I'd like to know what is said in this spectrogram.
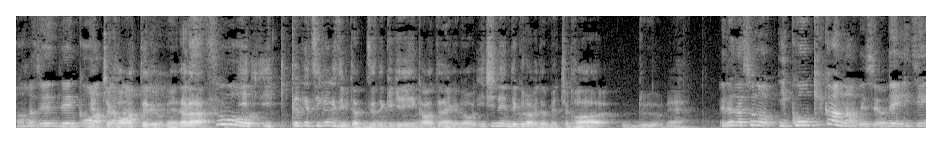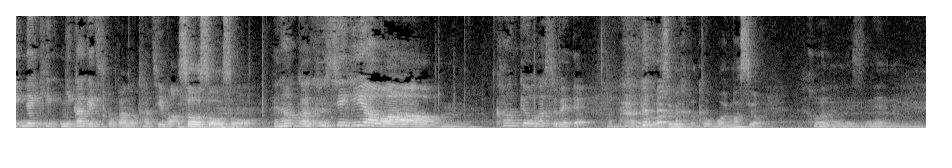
あ全然変わったな。めっちゃ変わってるよね。だからそう。い1か月1か月見たら全然劇的に変わってないけど1年で比べたらめっちゃ変わるよね。だからその移行期間なんですよね。1ね2ヶ月とかの立場。そうそうそえなんか不思議やわ。う、うん、環境が全て。環境が全てだと思いますよ。そうなんですね、うん。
